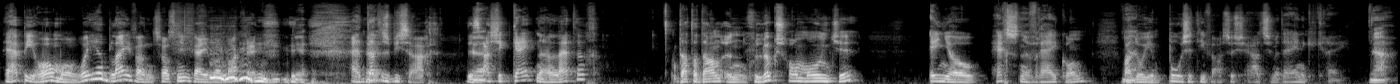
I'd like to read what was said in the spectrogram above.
Happy hormone, word je heel blij van. Zoals nu ga je wel lachen. Ja. En dat is bizar. Dus Ja. als je kijkt naar een letter, dat er dan een gelukshormoontje in jouw hersenen vrijkomt, waardoor je een positieve associatie met Heineken krijgt. Ja.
